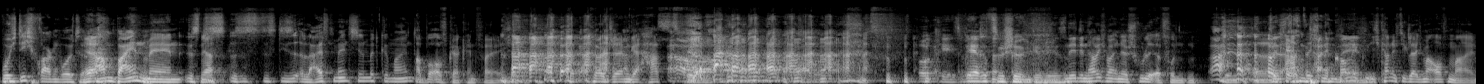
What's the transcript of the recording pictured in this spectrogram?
wo ich dich fragen wollte. Ja. Armbeinman, ist, Ja. das, ist, das diese Alive-Männchen mit gemeint? Aber auf gar keinen Fall. Ich habe Pearl Jam gehasst. Okay, es wäre zu schön gewesen. Nee, den habe ich mal in der Schule erfunden. Den, äh, eine Comic, ich kann euch die gleich mal aufmalen.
